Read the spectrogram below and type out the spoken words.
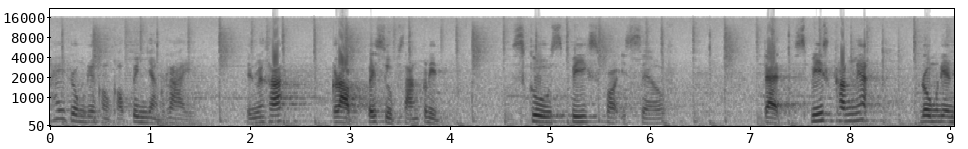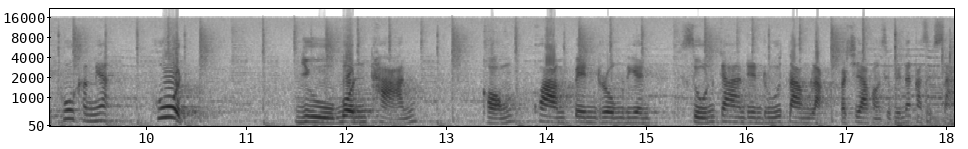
ให้โรงเรียนของเขาเป็นอย่างไร เห็นไหมคะ กลับไปสู่ภาษาอังกฤษ school speaks for itself แต่ speak ครั้งเนี้ยโรงเรียนพูดครั้งเนี้ย พูดอยู่บนฐานของความเป็นโรงเรียนศูนย์การเรียนรู้ตามหลักปรัชญาของศิลปินด้านการศึกษา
